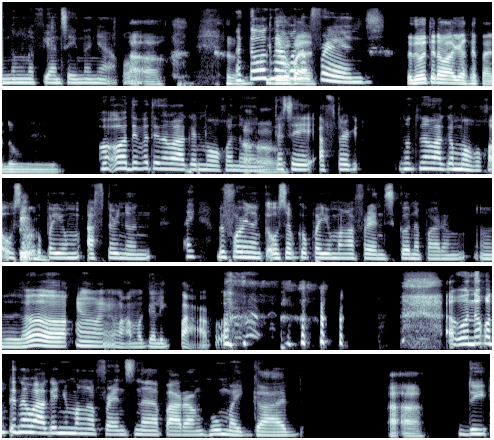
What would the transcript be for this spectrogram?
nung na-fiancé na niya ako. Oo. Nagtawag na ako pa- ng friends. Di ba tinawagan kita nung... Oo, di ba tinawagan mo ako noon? Oo. Kasi after, nung tinawagan mo ako, kausap ko pa yung after nun, ay, before nun, kausap ko pa yung mga friends ko na parang, look, magaling pa ako. ako na kung tinawagan yung mga friends na parang, oh my God. Ah, ah. Do you-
